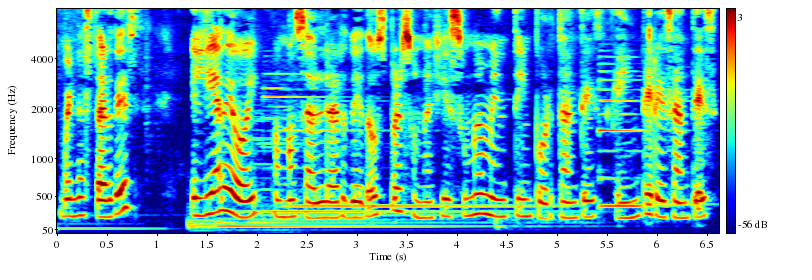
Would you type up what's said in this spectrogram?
buenas tardes. El día de hoy vamos a hablar de dos personajes sumamente importantes e interesantes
